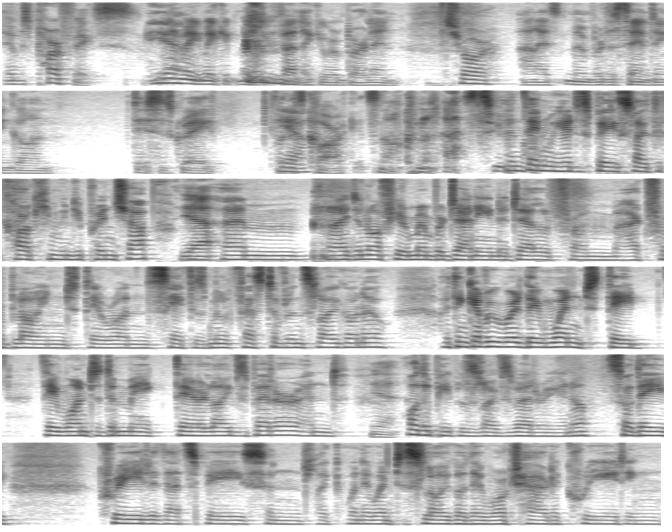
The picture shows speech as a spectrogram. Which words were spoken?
it was perfect. You Yeah. make, make it make it felt like you were in Berlin. Sure. And I remember the same thing going, this is great, but it's Yeah. Cork. It's not going to last too And then we had a space like the Cork Community Print Shop. Yeah. Um, and I don't know if you remember Danny and Adele from Art for Blind. They run Safe as Milk Festival in Sligo now. I think everywhere they went, they they wanted to make their lives better and Yeah. other people's lives better. You know, so they created that space. And like when they went to Sligo, they worked hard at creating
